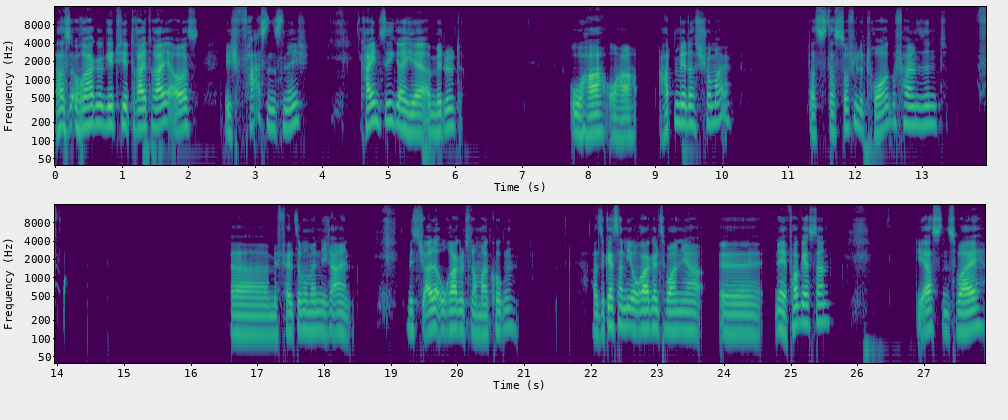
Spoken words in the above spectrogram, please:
Das Orakel geht hier 3-3 aus. Ich fasse es nicht. Kein Sieger hier ermittelt. Oha, oha. Hatten wir das schon mal? Dass, dass so viele Tore gefallen sind? Äh, mir fällt es im Moment nicht ein. Müsste ich alle Orakels nochmal gucken. Also gestern die Orakels waren ja, äh, ne, vorgestern. Die ersten zwei.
